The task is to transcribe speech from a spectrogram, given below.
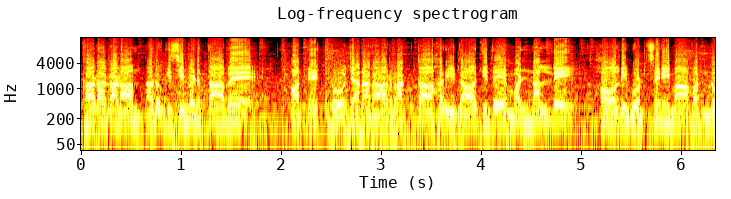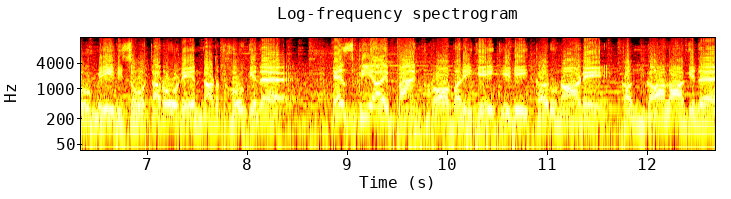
ಗಡಗಡ ನಡುಗಿಸಿ ಬಿಡ್ತಾವೆ ಅದೆಷ್ಟೋ ಜನರ ರಕ್ತ ಹರಿದಾಗಿದೆ ಮಣ್ಣಲ್ಲಿ. ಹಾಲಿವುಡ್ ಸಿನಿಮಾವನ್ನು ಮೀರಿಸೋ ದರೋಡೆ ನಡೆದು ಹೋಗಿದೆ ಎಸ್ಬಿಐ ಬ್ಯಾಂಕ್ ರಾಬರಿಗೆ ಇಡೀ ಕರುನಾಡೆ, ಕಂಗಾಲಾಗಿದೆ.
